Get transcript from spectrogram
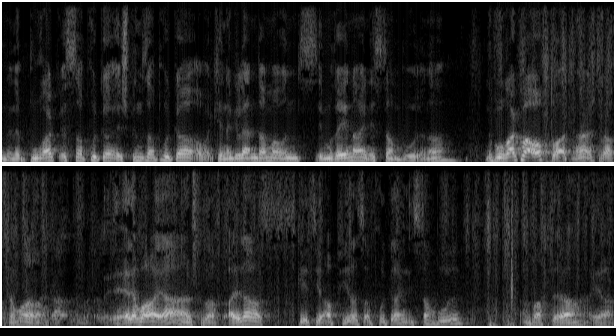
Meine Burak ist Saarbrücker, ich bin Saarbrücker, aber kennengelernt haben wir uns im Rena in Istanbul. Ne? Burak war auch dort. Ne? Ich dachte, hör mal, ja, der war, ja, ich dachte, Alter, was geht hier ab hier, Saarbrücker in Istanbul? Dann dachte er, ja,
